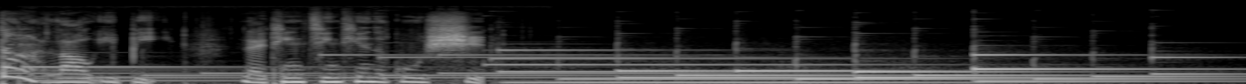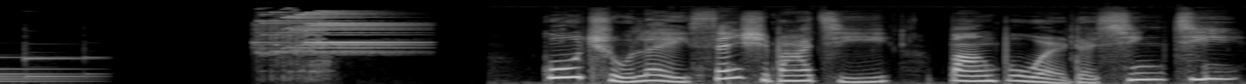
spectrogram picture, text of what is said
大捞一笔。来听今天的故事，《孤雏泪》三十八集：邦布尔的心机。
